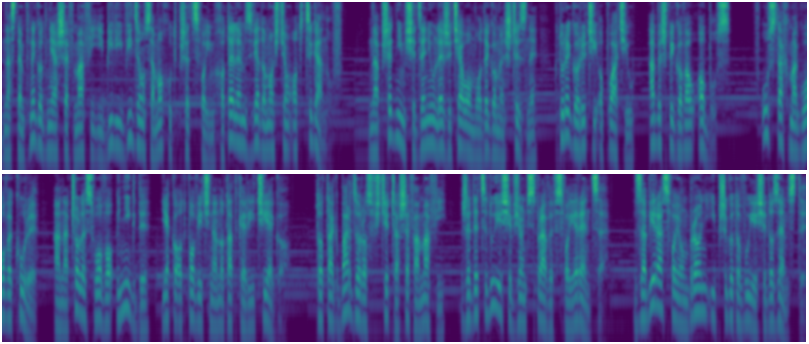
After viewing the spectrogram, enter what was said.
następnego dnia szef mafii i Billy widzą samochód przed swoim hotelem z wiadomością od cyganów. Na przednim siedzeniu leży ciało młodego mężczyzny, którego Ryci opłacił, aby szpiegował obóz. W ustach ma głowę kury, a na czole słowo nigdy, jako odpowiedź na notatkę Richiego. To tak bardzo rozwściecza szefa mafii, że decyduje się wziąć sprawy w swoje ręce. Zabiera swoją broń i przygotowuje się do zemsty,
